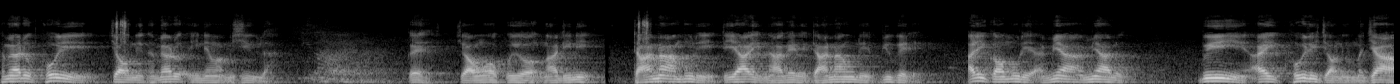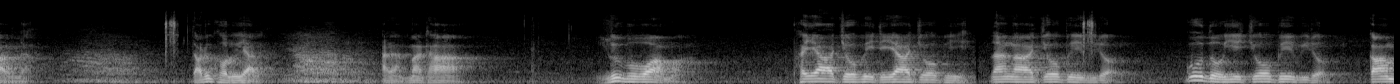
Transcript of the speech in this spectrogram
ခင်ဗျားတို့ခိုးရီကြောင်နေခင်ဗျားတို့အိမ်ထဲမှာမရှိဘူးလားကဲကြောင်ရောခွေးရောငါဒီနေ့ဒါနမှုတွေတရားတွေနာခဲ့တယ်ဒါနမှုတွေပြုခဲ့တယ်အဲ့ဒီကောင်းမှုတွေအမြအမြလို့ပြီးရင်အဲ့ဒီခိုးရီကြောင်တွေမကြဘူးလားဓာတုခေါ်လို့ရလားအဲ့ဒါမှတ်ထားလူဘဝမှာဖရာကြောပြီးတရားကြောပြီးသံဃာကြောပြီးပြီးတော့ကုသိုလ်ရေးကြောပြီးပြီးတော့ ကာမ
